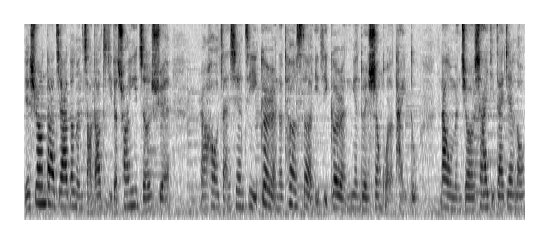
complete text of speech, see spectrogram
也希望大家都能找到自己的穿衣哲学，然后展现自己个人的特色以及个人面对生活的态度。那我们就下一集再见喽，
